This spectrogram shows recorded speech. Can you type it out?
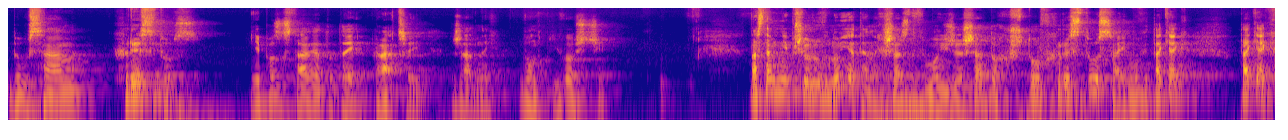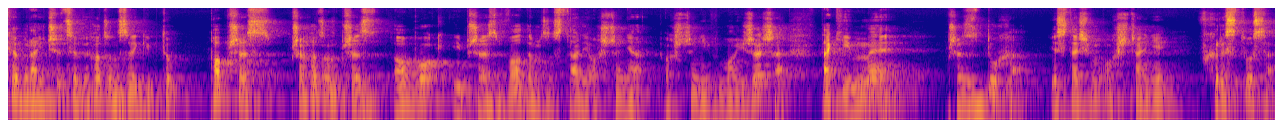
był sam Chrystus. Nie pozostawia tutaj raczej żadnych wątpliwości. Następnie przyrównuje ten chrzest w Mojżesza do chrztów Chrystusa i mówi, tak jak, tak jak Hebrajczycy wychodząc z Egiptu, poprzez, przechodząc przez obłok i przez wodę zostali ochrzczeni w Mojżesza, tak i my przez ducha jesteśmy ochrzczeni w Chrystusa.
